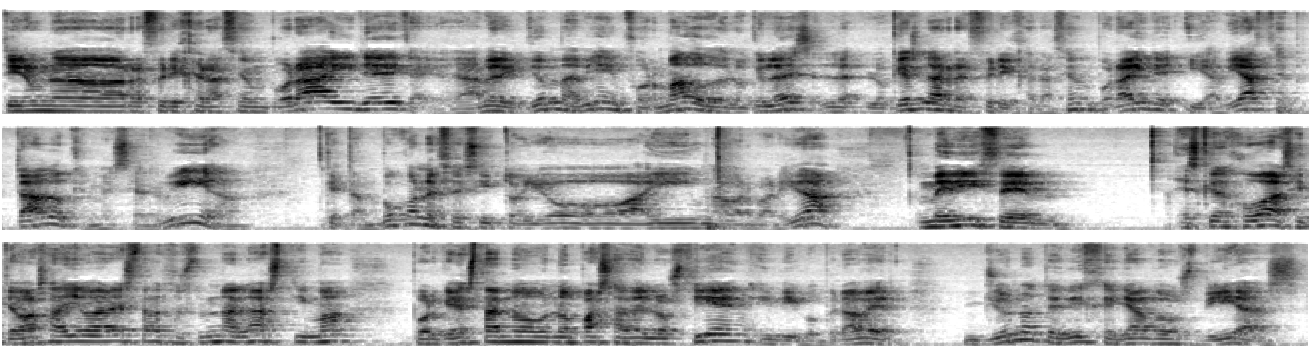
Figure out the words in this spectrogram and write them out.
tiene una refrigeración por aire, a ver, yo me había informado de lo que, es, lo que es la refrigeración por aire y había aceptado que me servía, que tampoco necesito yo ahí una barbaridad. Me dice, es que, joder, si te vas a llevar esta, es una lástima, porque esta no, no pasa de los 100, y digo, pero a ver, yo no te dije ya dos días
